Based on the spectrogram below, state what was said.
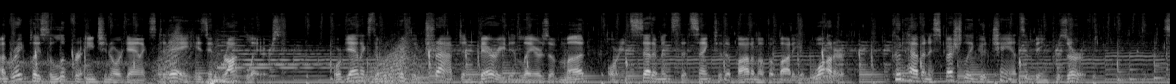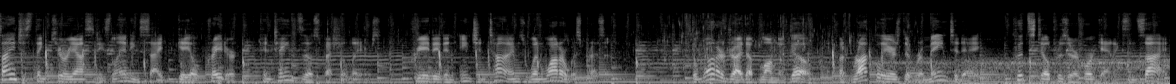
A great place to look for ancient organics today is in rock layers. Organics that were quickly trapped and buried in layers of mud or in sediments that sank to the bottom of a body of water could have an especially good chance of being preserved. Scientists think Curiosity's landing site, Gale Crater, contains those special layers, created in ancient times when water was present. The water dried up long ago, but rock layers that remain today could still preserve organics inside.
